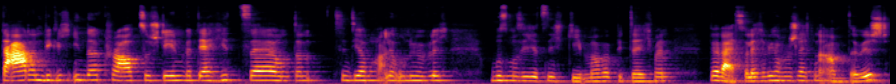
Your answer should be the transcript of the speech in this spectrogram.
da dann wirklich in der Crowd zu stehen bei der Hitze und dann sind die auch noch alle unhöflich, muss man sich jetzt nicht geben. Aber bitte, ich meine, wer weiß, vielleicht habe ich auch einen schlechten Abend erwischt.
